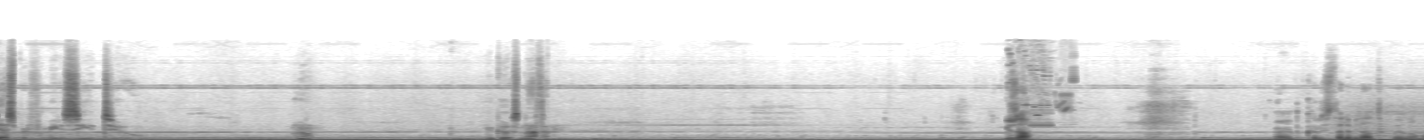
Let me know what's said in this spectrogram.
desperate for me to see it too. Well, here goes nothing. Güzel. Evet, kristale bir daha tıklayalım.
